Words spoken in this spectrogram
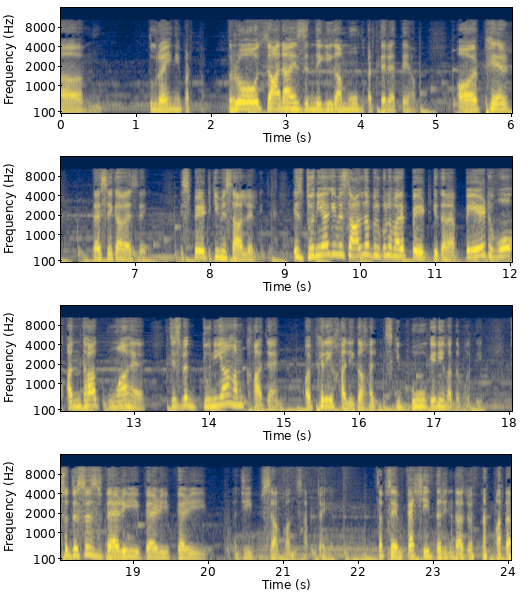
पूरा ही नहीं पड़ता रोज़ाना इस ज़िंदगी का मुँह भरते रहते हैं हम। और फिर वैसे का वैसे इस पेट की मिसाल ले लीजिए। इस दुनिया की मिसाल ना बिल्कुल हमारे पेट की तरह पेट वो अंधा कुआँ है जिसमें दुनिया हम खा जाए और फिर ये खाली का खाली, इसकी भूख ही नहीं खत्म होती। So this is very very very अजीब सा कॉन्सेप्ट है ये। सबसे वैशी दरिंदा जो है ना हमारा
